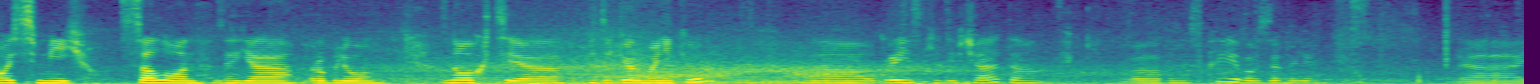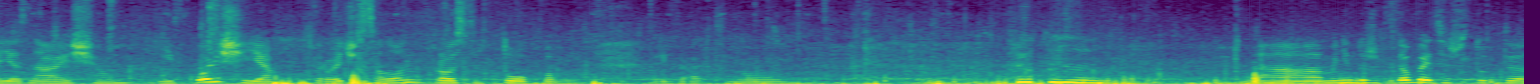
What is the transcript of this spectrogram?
Ось мій салон, де я роблю ногті, педикюр, манікюр. Е, Українські дівчата, е, вони з Києва взагалі. Е, Я знаю, що і в Польщі є. Коротше, салон просто топовий. Ребят, ну Е, мені дуже подобається, що тут е,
